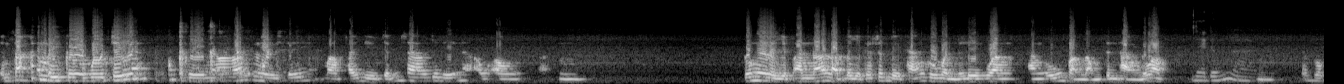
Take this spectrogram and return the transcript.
em tắt cái micro vô trí á thì nó nói cái vô trí mà phải điều chỉnh sao chứ để nó ồn ồn. Ừ. có nghĩa là Diệp Anh nói là bây giờ cái sức đề kháng của mình liên quan ăn uống vận động tinh thần đúng không? Dạ đúng rồi. Ừ. đó có,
